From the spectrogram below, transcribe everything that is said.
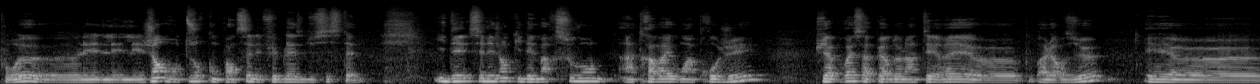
Pour eux, les gens vont toujours compenser les faiblesses du système. C'est des gens qui démarrent souvent un travail ou un projet, puis après ça perd de l'intérêt euh, à leurs yeux, et euh,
